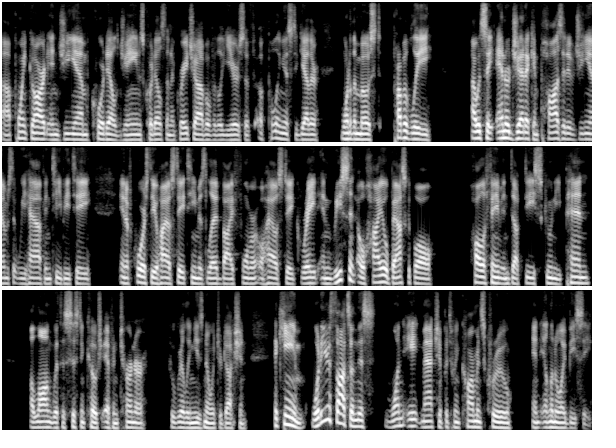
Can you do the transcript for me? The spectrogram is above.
uh, point guard and GM Cordell James. Cordell's done a great job over the years of, of pulling this together. One of the most probably, I would say, energetic and positive GMs that we have in TBT. And of course, the Ohio State team is led by former Ohio State great and recent Ohio basketball Hall of Fame inductee Scoonie Penn, along with assistant coach Evan Turner, who really needs no introduction. Hakeem, what are your thoughts on this 1 8 matchup between Carmen's Crew and Illinois BC?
